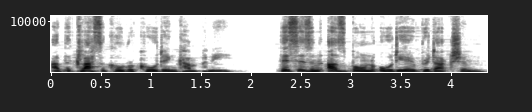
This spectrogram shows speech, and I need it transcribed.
at the Classical Recording Company. This is an Usborne audio production.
